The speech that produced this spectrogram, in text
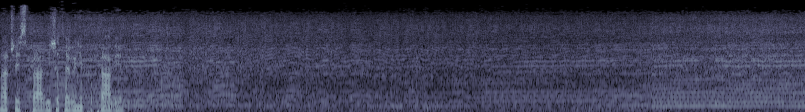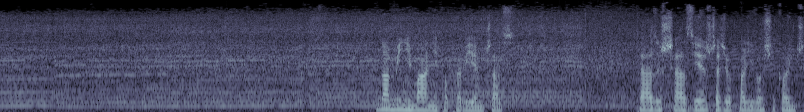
raczej sprawi, że tego nie poprawię. No minimalnie poprawiłem czas. Teraz już trzeba zjeżdżać, bo paliwo się kończy.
